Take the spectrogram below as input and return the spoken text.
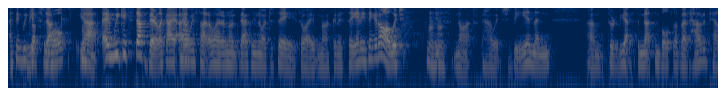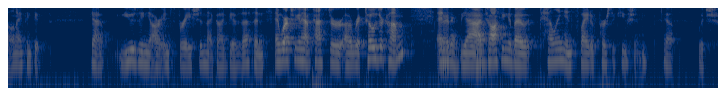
I think we get nuts and stuck. Yeah, and we get stuck there. Like I, I always thought, oh, I don't know exactly know what to say, so I'm not going to say anything at all, which Mm-hmm. is not how it should be. And then, um, sort of, yeah, some nuts and bolts about how to tell. And I think it's, yeah, using our inspiration that God gives us. And and we're actually going to have Pastor uh, Rick Tozer come, and yeah, Yeah. talking about telling in spite of persecution, Yeah. which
